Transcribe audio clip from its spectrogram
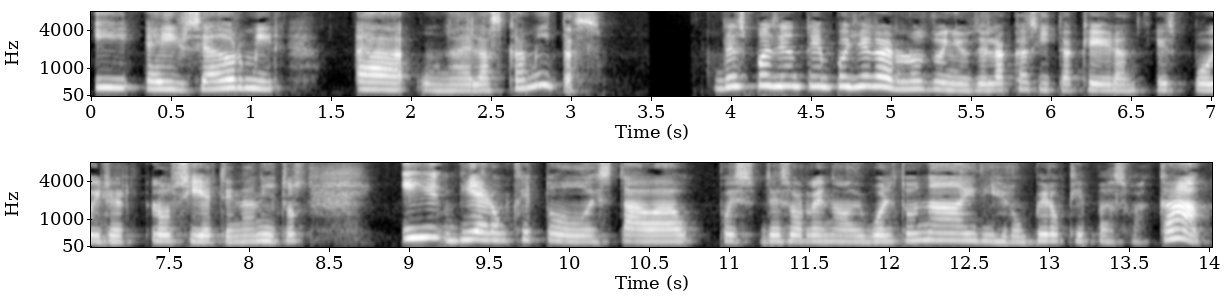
y, e irse a dormir a una de las camitas. Después de un tiempo llegaron los dueños de la casita que eran, spoiler, los siete enanitos y vieron que todo estaba pues desordenado y vuelto nada y dijeron pero ¿qué pasó acá?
